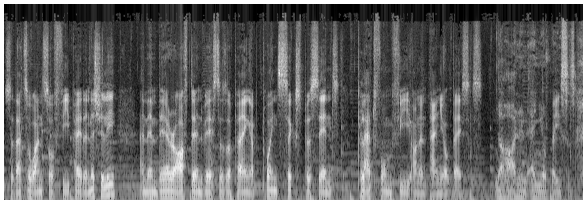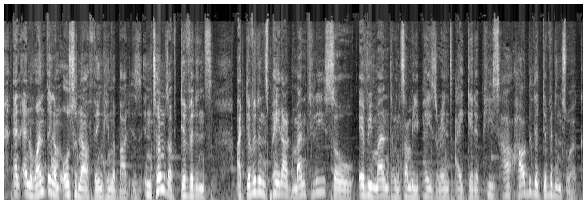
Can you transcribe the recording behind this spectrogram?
So that's a once off fee paid initially. And then thereafter, investors are paying a 0.6% platform fee on an annual basis. Oh, on an annual basis. And and one thing I'm also now thinking about is in terms of dividends, are dividends paid out monthly? So every month when somebody pays rent, I get a piece. How, how do the dividends work?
